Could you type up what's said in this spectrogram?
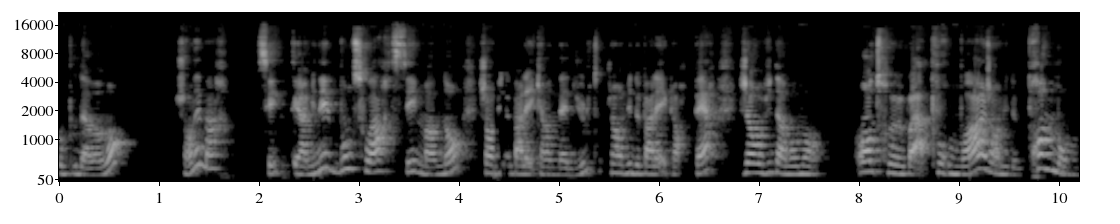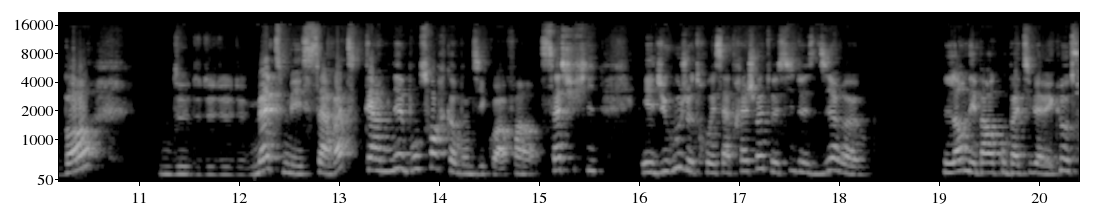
au bout d'un moment, j'en ai marre. C'est terminé, bonsoir, c'est maintenant, j'ai envie de parler avec un adulte, j'ai envie de parler avec leur père, j'ai envie d'un moment entre, voilà, pour moi, j'ai envie de prendre mon bain, de, de, de, de, mettre ça va terminer bonsoir comme on dit quoi. Enfin ça suffit. Et du coup je trouvais ça très chouette aussi de se dire euh, l'un n'est pas incompatible avec l'autre.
